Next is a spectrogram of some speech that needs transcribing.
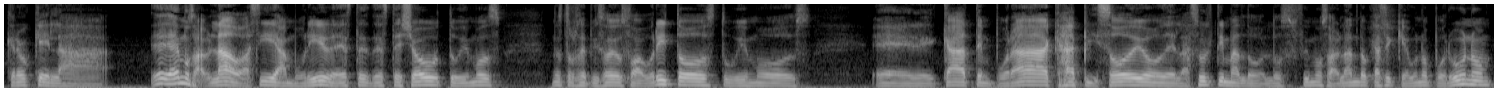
Creo que la... Ya hemos hablado así a morir de este, de este show. Tuvimos nuestros episodios favoritos, tuvimos eh, cada temporada, cada episodio de las últimas los fuimos hablando casi que uno por uno.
